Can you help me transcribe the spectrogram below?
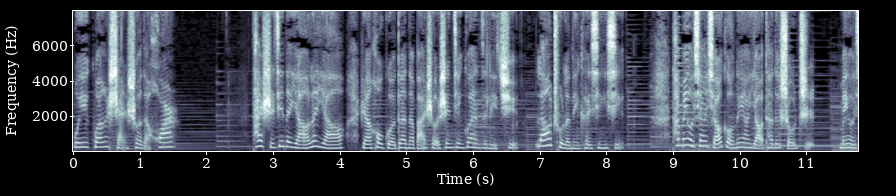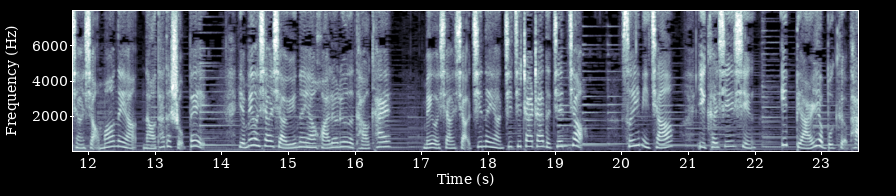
微光闪烁的花儿。他使劲地摇了摇，然后果断地把手伸进罐子里去，捞出了那颗星星。他没有像小狗那样咬他的手指，没有像小猫那样挠他的手背，也没有像小鱼那样滑溜溜地逃开，没有像小鸡那样叽叽喳喳地尖叫。所以你瞧，一颗星星一点儿也不可怕。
